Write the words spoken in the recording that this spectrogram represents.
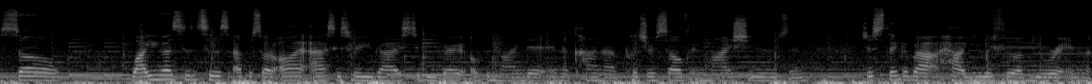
So while you guys listen to this episode, all I ask is for you guys to be very open minded and to kind of put yourself in my shoes and just think about how you would feel if you were in the,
